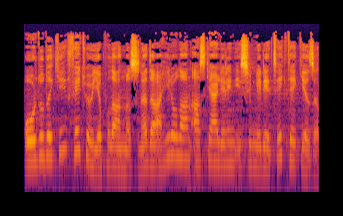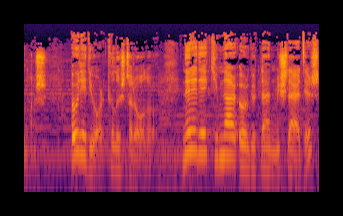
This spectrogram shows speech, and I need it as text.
ordudaki FETÖ yapılanmasına dahil olan askerlerin isimleri tek tek yazılmış. Öyle diyor Kılıçdaroğlu. Nerede kimler örgütlenmişlerdir?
